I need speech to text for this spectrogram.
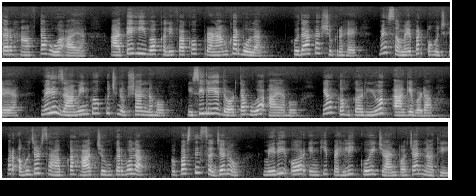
तर हाँफता हुआ आया। आते ही वह खलीफा को प्रणाम कर बोला खुदा का शुक्र है, मैं समय पर पहुँच गया। मेरे ज़मीन को कुछ नुकसान न हो, इसीलिए दौड़ता हुआ आया हो। यह कहकर युवक आगे बढ़ा और अबूजर साहब का हाथ चूमकर बोला, उपस्थित सज्जनों, मेरी और इनकी पहली कोई जान पहचान न थी,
